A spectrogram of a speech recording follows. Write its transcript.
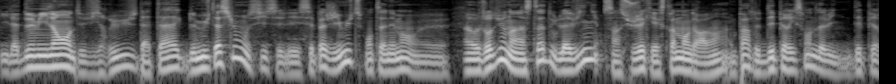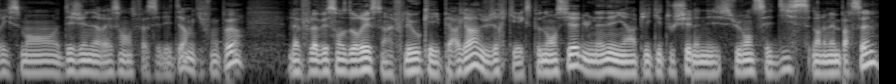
il a 2000 ans de virus, d'attaques, de mutations aussi. C'est les cépages, ils mutent spontanément. Euh. Aujourd'hui, on a un stade où la vigne, c'est un sujet qui est extrêmement grave. Hein. On parle de dépérissement de la vigne. Dépérissement, dégénérescence, enfin, c'est des termes qui font peur. La flavescence dorée, c'est un fléau qui est hyper grave, je veux dire, qui est exponentiel. Une année, il y a un pied qui est touché, l'année suivante, c'est 10 dans la même parcelle.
